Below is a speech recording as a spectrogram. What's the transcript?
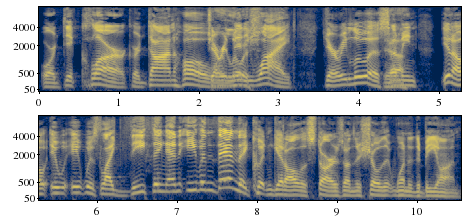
or Dick Clark or Don Ho Jerry or Lewis. Betty White, Jerry Lewis. Yeah. I mean, you know, it it was like the thing, and even then they couldn't get all the stars on the show that wanted to be on.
